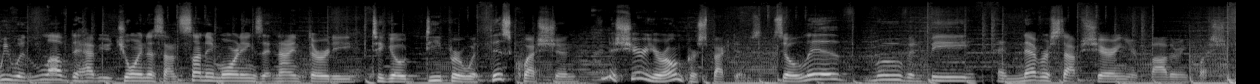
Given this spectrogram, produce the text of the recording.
We would love to have you join us on Sunday mornings at 9:30 to go deeper with this question and to share your own perspectives. So live, move, and be, and never stop sharing your bothering questions.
